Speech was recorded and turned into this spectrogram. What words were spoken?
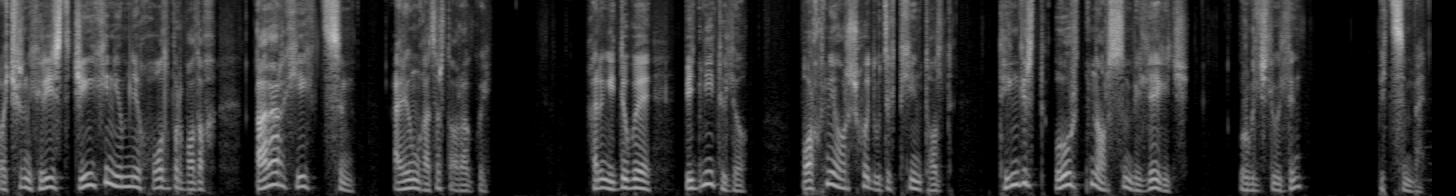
Учир нь Христ жинхэнэ юмны хуулбар болох гараар хийгдсэн ариун газарт ороогүй. Харин идүгэ бидний төлөө Бурхны оршихуйд үзэгдэхийн тулд Тэнгэрт өөрт нь орсон билээ гэж үргэлжлүүлэн бичсэн байна.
